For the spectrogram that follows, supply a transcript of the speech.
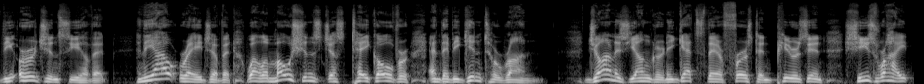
the urgency of it and the outrage of it, well, emotions just take over and they begin to run. John is younger and he gets there first and peers in. She's right,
